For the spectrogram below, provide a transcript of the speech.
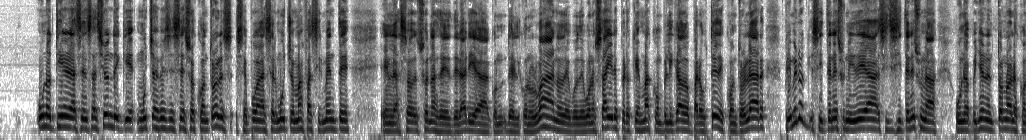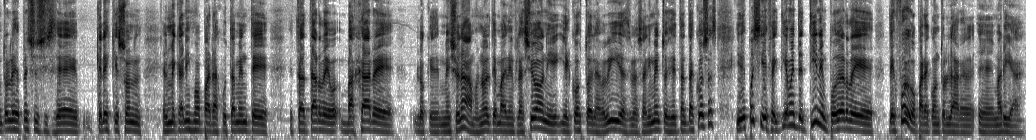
uno tiene la sensación de que muchas veces esos controles se pueden hacer mucho más fácilmente en las zonas del área del conurbano, de, Buenos Aires, pero que es más complicado para ustedes controlar. Primero, si tenés una idea, si, tenés una, opinión en torno a los controles de precios, si se, crees que son el mecanismo para justamente tratar de bajar... Eh, lo que mencionábamos, ¿no? El tema de la inflación y, el costo de las bebidas, de los alimentos y de tantas cosas. Y después si efectivamente tienen poder de, fuego para controlar, eh, María.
